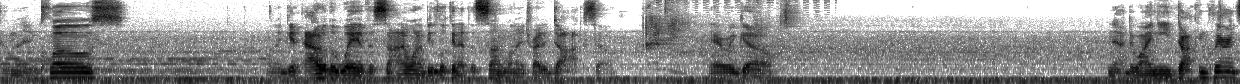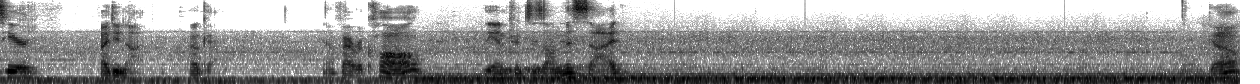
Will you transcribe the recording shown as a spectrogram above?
Coming in close. I want to get out of the way of the sun. I want to be looking at the sun when I try to dock, so. There we go. Now, do I need docking clearance here? I do not. Okay. Now, if I recall, the entrance is on this side. There we go.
